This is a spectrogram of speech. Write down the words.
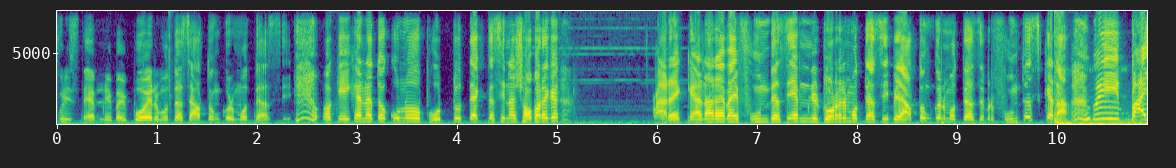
করিস না, এমনি ভাই বয়ের মধ্যে আছে, আতঙ্কর মধ্যে আছে। ওকে, এখানে তো কোনো ভূত টুত দেখতেছি না, সবার আগে আরে কেডারে ভাই ফোন দেছে এমনি ডরের মধ্যে আছি আতঙ্কের মধ্যে আছে এবার ফোন দেশ কেডা? ওই ভাই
